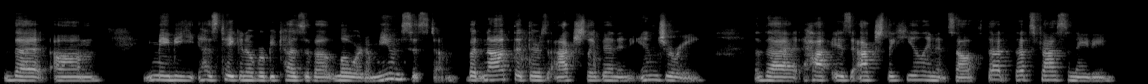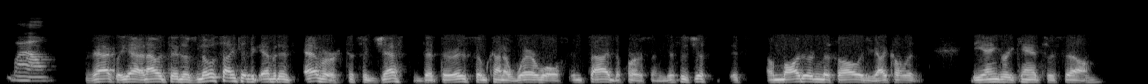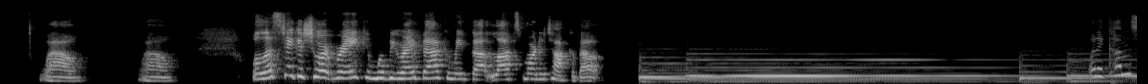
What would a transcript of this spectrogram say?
that um, maybe has taken over because of a lowered immune system, but not that there's actually been an injury that ha- is actually healing itself. That that's fascinating. Wow. Exactly. Yeah, and I would say there's no scientific evidence ever to suggest that there is some kind of werewolf inside the person. This is just it's a modern mythology. I call it the angry cancer cell. Wow. Wow. Well, let's take a short break and we'll be right back and we've got lots more to talk about.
